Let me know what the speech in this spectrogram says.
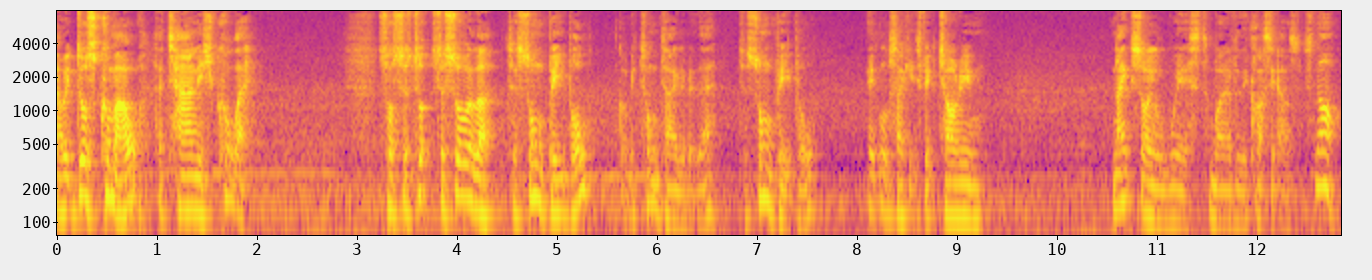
Now it does come out a tarnished colour. So to, to, to, to some people, got me tongue tied a bit there, to some people, it looks like it's Victorian night soil waste, whatever they class it as. It's not.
